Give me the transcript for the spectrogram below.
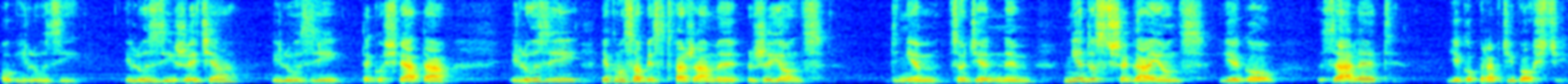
o iluzji. Iluzji życia, iluzji tego świata, iluzji, jaką sobie stwarzamy, żyjąc dniem codziennym, nie dostrzegając jego zalet, jego prawdziwości.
